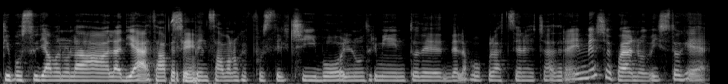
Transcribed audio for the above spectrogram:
tipo studiavano la, la dieta perché Sì. pensavano che fosse il cibo, il nutrimento de- della popolazione, eccetera. E invece poi hanno visto che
